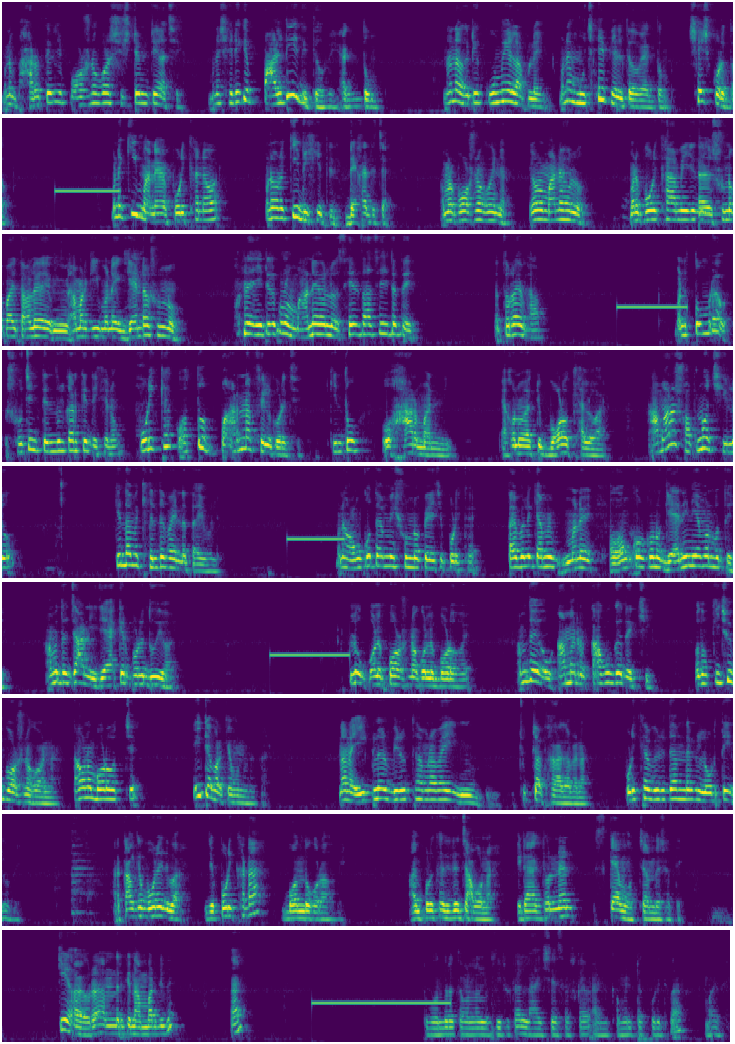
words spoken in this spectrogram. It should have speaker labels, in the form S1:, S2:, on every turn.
S1: মানে ভারতের যে পড়াশোনা করার সিস্টেমটি আছে মানে সেটিকে পাল্টিয়ে দিতে হবে একদম। না না এটি কমিয়ে লাভ নেই। মানে মুছেই ফেলতে হবে একদম। শেষ করে দাও। মানে কি মানে পরীক্ষা নেওয়ার? মানে ওরা কি দেখিয়ে দেখাতে চায়? আমরা পড়াশোনা করি না। এর মানে হলো। মানে পরীক্ষা আমি যদি শূন্য পাই, তাহলে আমার কি মানে জ্ঞানটাও শূন্য? মানে এটার কোনো মানে হলো? সেন্স আছে এটাতে? তোরাই ভাব। মানে তোমরা সচিন তেন্ডুলকারকে দেখে নাও, পরীক্ষায় কতবার না ফেল করেছে, কিন্তু ও হার মাননি। এখনও একটি বড় খেলোয়াড়। আমারও স্বপ্ন ছিল, কিন্তু আমি খেলতে পারি না তাই বলে। মানে অঙ্কতে আমি শূন্য পেয়েছি পরীক্ষায়। তাই বলে কি আমি মানে অঙ্কর কোনো জ্ঞানই নেই আমার মধ্যে? আমি তো জানি যে একের পরে দুই হয়। লোক বলে পড়াশোনা করলে বড় হয়। আমি তো আমার কাকুকে দেখছি। ও তো কিছুই পড়াশোনা করে না। তাও না বড় হচ্ছে। এইটা আবার কেমন ব্যাপার? না না, এইগুলোর বিরুদ্ধে আমরা ভাই চুপচাপ থাকা যাবে না। পরীক্ষার বিরুদ্ধে আমাদেরকে লড়তেই হবে। আর কালকে বলে দিবা যে পরীক্ষাটা বন্ধ করা হবে। আমি পরীক্ষা দিতে যাব না। এটা এক ধরনের স্ক্যাম হচ্ছে আমাদের সাথে। কে হয় ওরা? আমাদেরকে নাম্বার দিবে? হ্যাঁ? তো বন্ধুরা, কেমন লাগল ভিডিওটা? লাইক শেয়ার সাবস্ক্রাইব অ্যান্ড কমেন্টটা করে দিবা। Bye bye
